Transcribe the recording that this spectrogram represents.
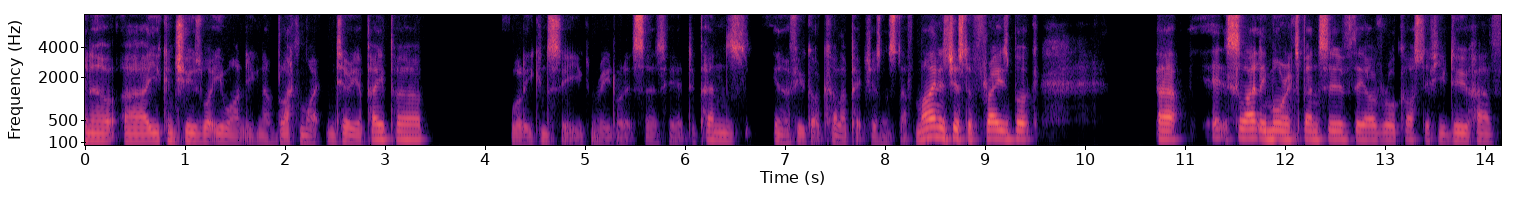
you know, uh, you can choose what you want. You can have black and white interior paper. Well, you can see, you can read what it says here. It depends, you know, if you've got color pictures and stuff. Mine is just a phrase book. Uh, it's slightly more expensive, the overall cost, if you do have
